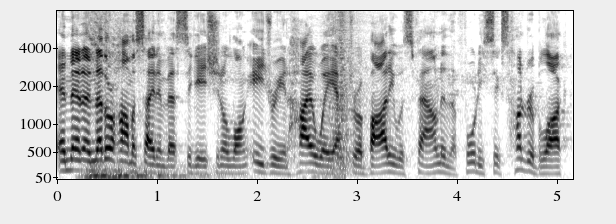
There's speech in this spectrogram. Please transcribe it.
And then another homicide investigation along Adrian Highway after a body was found in the 4600 block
